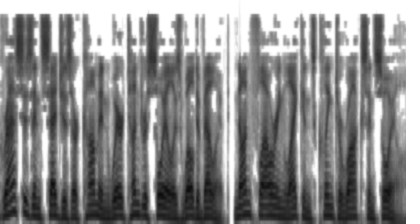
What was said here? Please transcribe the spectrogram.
Grasses and sedges are common where tundra soil is well developed. Non-flowering lichens cling to rocks and soil.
